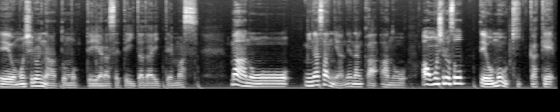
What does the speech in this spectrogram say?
えー、面白いなと思ってやらせていただいてます。まああの皆さんにはねなんかあのあ面白そうって思うきっかけ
